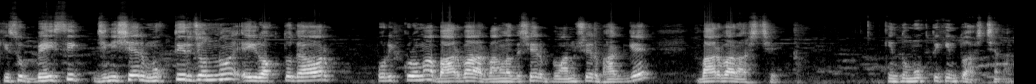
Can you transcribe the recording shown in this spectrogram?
কিছু বেসিক জিনিসের মুক্তির জন্য এই রক্ত দেওয়ার পরিক্রমা বারবার বাংলাদেশের মানুষের ভাগ্যে বারবার আসছে। কিন্তু মুক্তি কিন্তু আসছে না।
